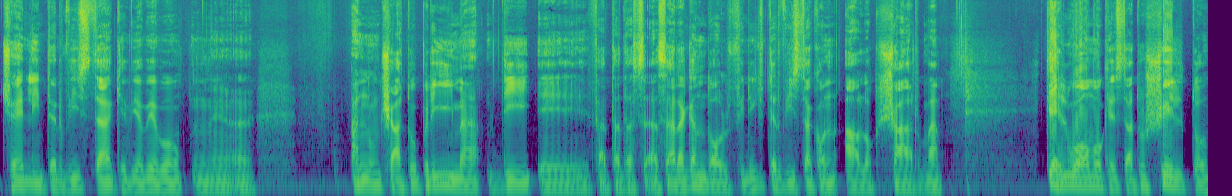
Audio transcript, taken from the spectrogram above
c'è l'intervista che vi avevo mm, eh, annunciato prima di, eh, fatta da Sara Gandolfi, l'intervista con Alok Sharma che è l'uomo che è stato scelto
